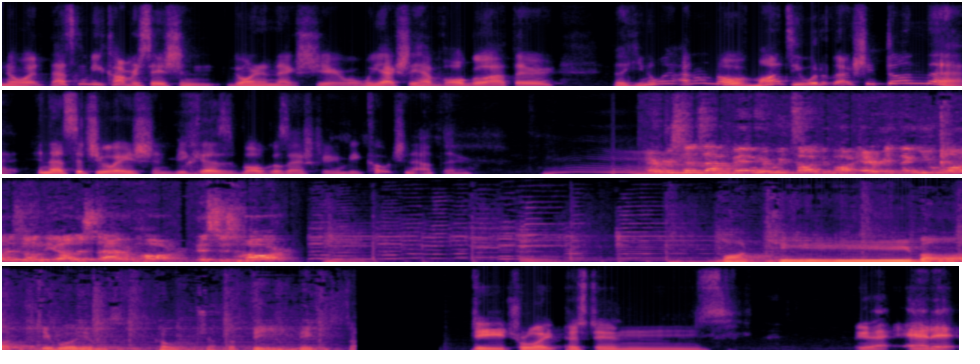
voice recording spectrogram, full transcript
know what? That's going to be a conversation going into next year when we actually have Vogel out there. Like, you know what? I don't know if Monty would have actually done that in that situation because Vogel's actually going to be coaching out there. Hmm. Ever since I've been here, we talked about everything you want is on the other side of hard. This is hard. Monty, Monty Williams, coach of the Phoenix. Detroit Pistons. Look at that edit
